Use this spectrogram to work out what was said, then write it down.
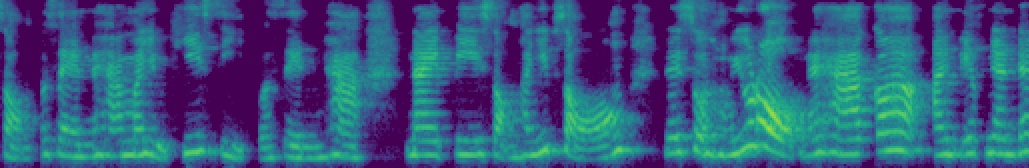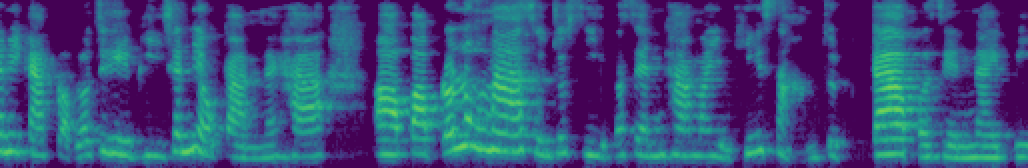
1.2%นะคะมาอยู่ที่ 4%ค่ะในปี 2022 ในส่วนของยุโรปนะคะก็ IMF เนี่ยได้มีการปรับลด GDP เช่นเดียวกันนะคะปรับลดลงมา 0.4%ค่ะมาอยู่ที่ 3.9%ในปี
